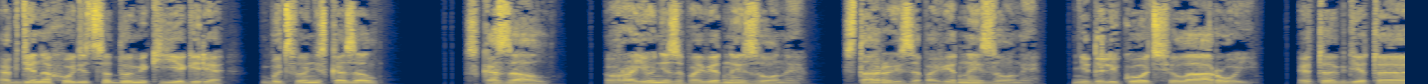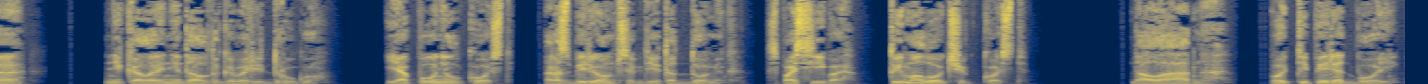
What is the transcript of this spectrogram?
а где находится домик егеря, Быцо не сказал? «Сказал. В районе заповедной зоны. Старой заповедной зоны. Недалеко от села Орой. Это где-то...» Николай не дал договорить другу. «Я понял, Кость. Разберемся, где этот домик. Спасибо. Ты молодчик, Кость». «Да ладно. Вот теперь отбой.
